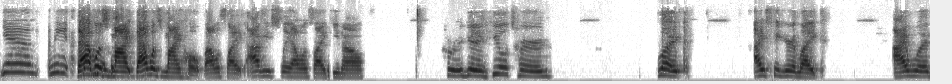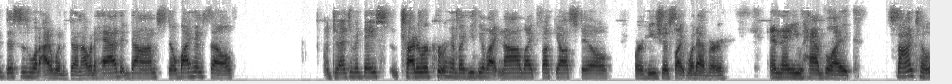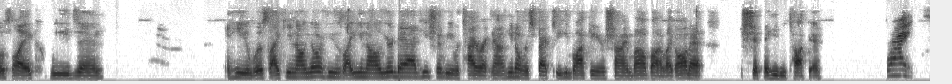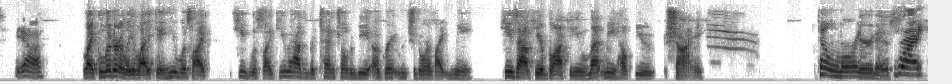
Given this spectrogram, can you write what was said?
Yeah, I mean that was my that was my hope. I was like, obviously, I was like, you know, we're get a heel turn. Like, I figured like I would. This is what I would have done. I would have had Dom still by himself A judge Judgment Day try to recruit him, but he'd be like, nah, like fuck y'all still, or he's just like whatever. And then you have like Santos like weeds in. And he was like, you know, your he was like, you know, your dad, he should be retired right now. He don't respect you. He blocking your shine, blah blah, like all that shit that he be talking. Right. Yeah. Like literally, like and he was like, he was like, You have the potential to be a great luchador like me. He's out here blocking you. Let me help you shine. Tell him, Rory. There it is. Right.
